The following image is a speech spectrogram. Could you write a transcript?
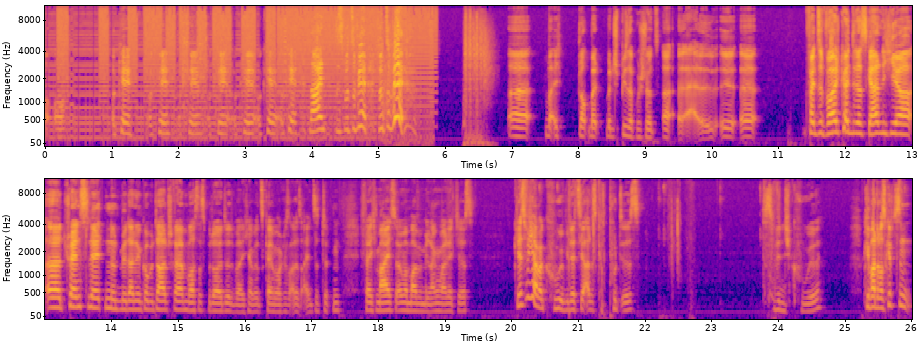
oh oh. Okay, okay, okay, okay, okay, okay, okay. Nein, das wird zu viel, das wird zu viel. Äh, ich glaube, mein, mein Spiel ist abgestürzt. Äh, äh, äh, äh. Falls ihr wollt, könnt ihr das gerne hier äh, translaten und mir dann in den Kommentaren schreiben, was das bedeutet, weil ich habe jetzt keinen Bock, das alles einzutippen. Vielleicht mache ich es irgendwann mal, wenn mir langweilig ist. Okay, das finde ich aber cool, wie das hier alles kaputt ist. Das finde ich cool. Okay, warte, was gibt's denn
